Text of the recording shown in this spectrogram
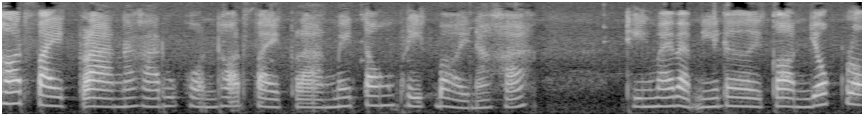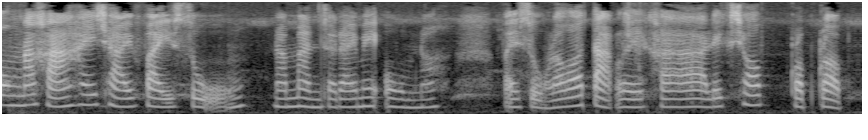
ทอดไฟกลางนะคะ ทุกคนทอดไฟกลางไม่ต้องพลิกบ่อยนะคะ ทิ้งไว้แบบนี้เลย ก่อนยกลงนะคะ ให้ใช้ไฟสูง น้ำมันจะได้ไม่อมเนาะ ไฟสูงแล้วก็ตักเลยค่ะ เล็กชอบกรอบๆ เ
